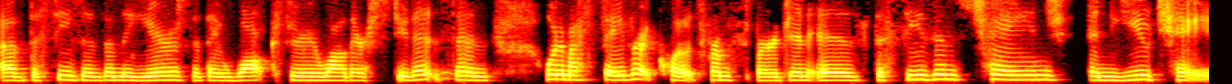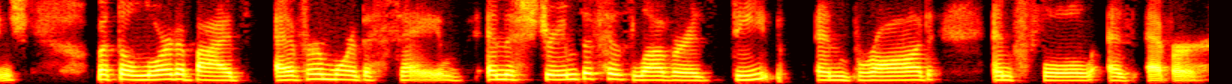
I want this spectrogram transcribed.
of the seasons and the years that they walk through while they're students. And one of my favorite quotes from Spurgeon is the seasons change and you change, but the Lord abides evermore the same, and the streams of his love are as deep and broad and full as ever.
